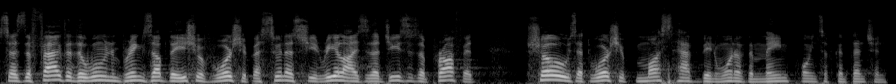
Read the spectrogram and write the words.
says the fact that the woman brings up the issue of worship as soon as she realizes that Jesus is a prophet shows that worship must have been one of the main points of contention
